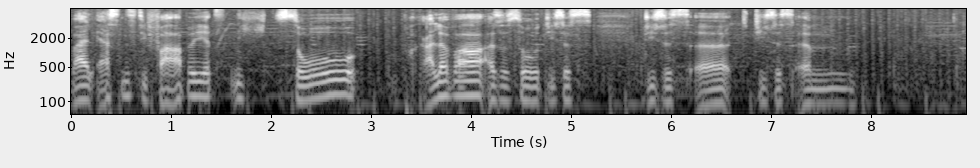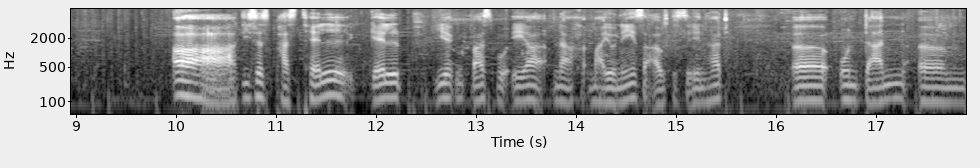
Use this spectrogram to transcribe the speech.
weil erstens die Farbe jetzt nicht so pralle war, also so dieses, dieses, äh, dieses, ähm, ah, dieses Pastellgelb, irgendwas, wo eher nach Mayonnaise ausgesehen hat. Äh, und dann, ähm,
